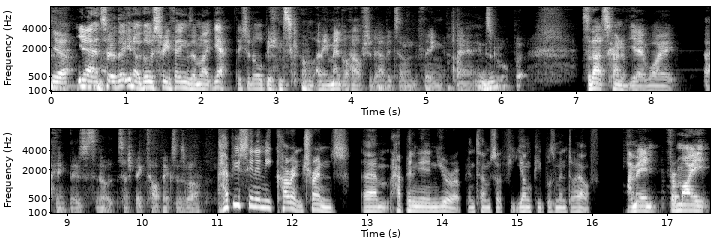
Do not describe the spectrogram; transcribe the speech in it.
yeah. yeah, and so the, you know those three things, I'm like, yeah, they should all be in school. I mean, mental health should have its own thing uh, in Mhm. school, but so that's kind of yeah why I think those are such big topics as well. Have you seen any current trends um, happening in Europe in terms of young people's mental health? I mean, from my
